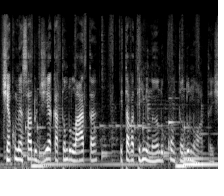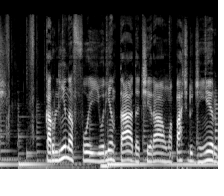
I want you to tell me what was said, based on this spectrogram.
Tinha começado o dia catando lata e estava terminando contando notas. Carolina foi orientada a tirar uma parte do dinheiro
